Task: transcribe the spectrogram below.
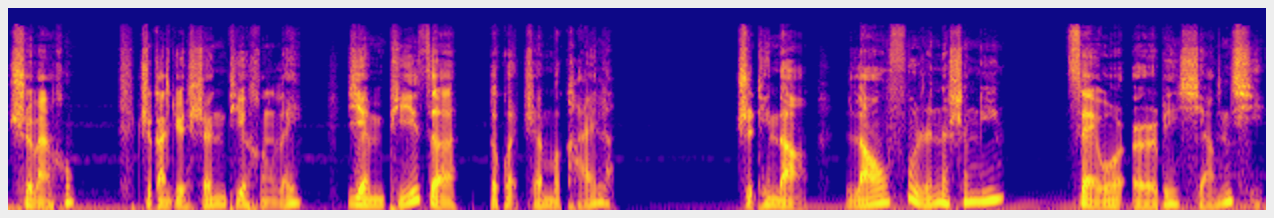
吃完后只感觉身体很累，眼皮子都快睁不开了。只听到老妇人的声音在我耳边响起：“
